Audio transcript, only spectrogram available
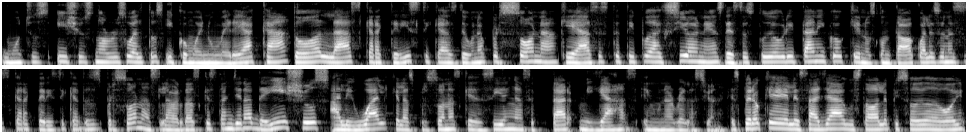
muchos issues no resueltos y como enumeré acá todas las características de una persona que hace este tipo de acciones de este estudio británico que nos contaba cuáles son esas características de esas personas. La verdad es que están llenas de issues, al igual que las personas que deciden aceptar migajas en una relación. Espero que les haya gustado el episodio de hoy,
